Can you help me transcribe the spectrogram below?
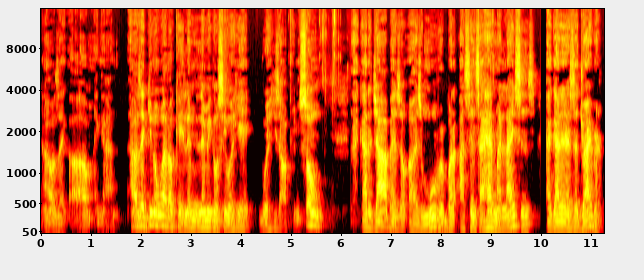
And I was like, "Oh my god!" I was like, "You know what? Okay, let me let me go see what he what he's offering." So I got a job as a as a mover, but uh, since I had my license, I got it as a driver.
